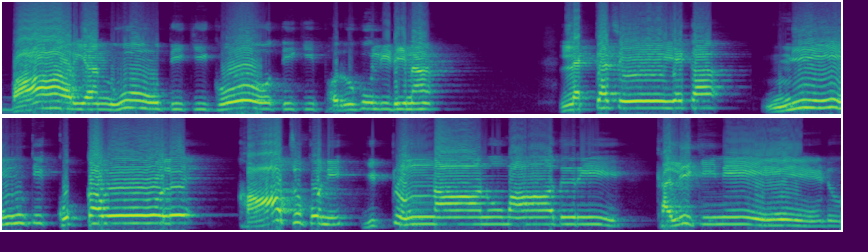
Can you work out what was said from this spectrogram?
భార్య నూతికి గోతికి పరుగులిడిన లెక్క చేయక నీ ఇంటి కుక్కవోలే కాచుకొని ఇట్లున్నాను మాదిరి కలికి నేడు.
